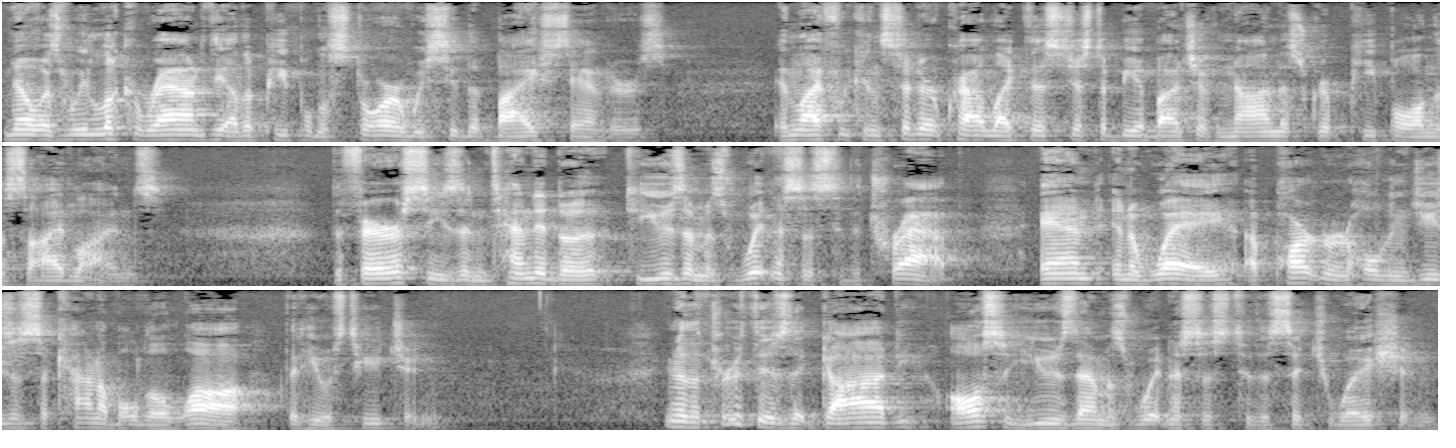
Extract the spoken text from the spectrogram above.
You know, as we look around at the other people in the store, we see the bystanders. In life, we consider a crowd like this just to be a bunch of nondescript people on the sidelines. The Pharisees intended to, to use them as witnesses to the trap, and, in a way, a partner in holding Jesus accountable to the law that he was teaching. You know, the truth is that God also used them as witnesses to the situation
